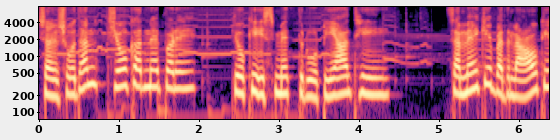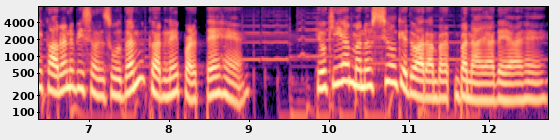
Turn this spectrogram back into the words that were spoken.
संशोधन क्यों करने पड़े? क्योंकि इसमें त्रुटियाँ थी। समय के बदलाव के कारण भी संशोधन करने पड़ते हैं। क्योंकि यह मनुष्यों के द्वारा बनाया गया है।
